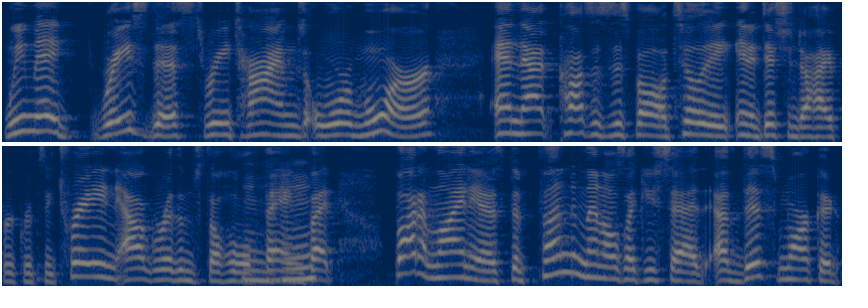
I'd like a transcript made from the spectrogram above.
we may raise this three times or more. And that causes this volatility in addition to high frequency trading, algorithms, the whole mm-hmm. thing. But bottom line is the fundamentals, like you said, of this market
